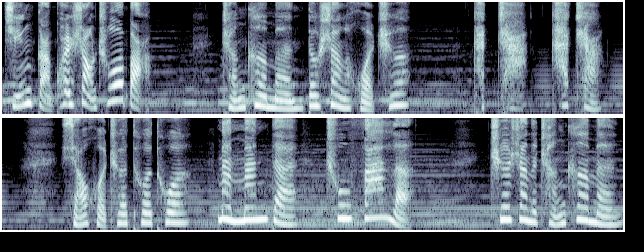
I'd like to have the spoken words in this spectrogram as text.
请赶快上车吧！乘客们都上了火车，咔嚓咔嚓，小火车托托慢慢的出发了。车上的乘客们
